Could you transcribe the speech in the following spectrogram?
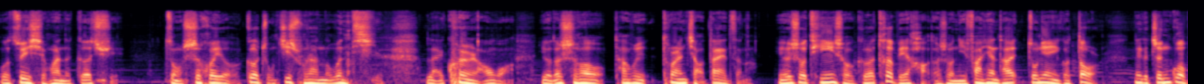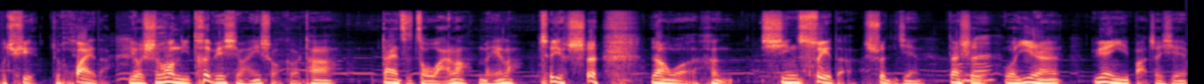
我最喜欢的歌曲总是会有各种技术上的问题来困扰我？有的时候它会突然绞带子了。有的时候听一首歌特别好的时候，你发现它中间有个豆儿，那个针过不去，就坏的。有时候你特别喜欢一首歌，它袋子走完了没了，这也是让我很心碎的瞬间。但是我依然愿意把这些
